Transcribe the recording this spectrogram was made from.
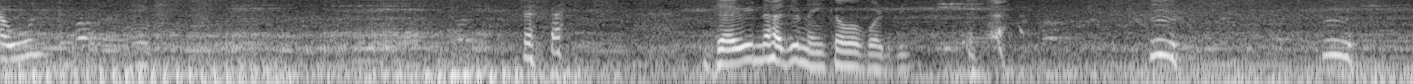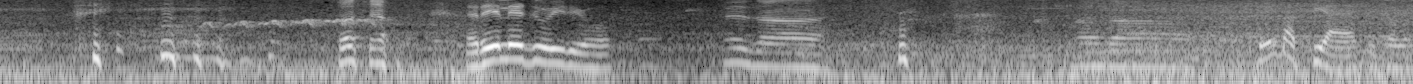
ઊંટાયા ઊન જયવીરને હજુ નહીં ખબર પડતી રેલે જોઈ રહ્યો કઈ બાજથી આયા છે ખબર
